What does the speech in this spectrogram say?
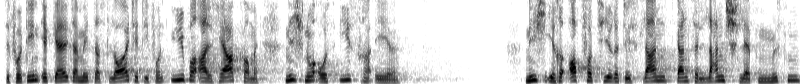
Sie verdienen ihr Geld damit, dass Leute, die von überall herkommen, nicht nur aus Israel, nicht ihre Opfertiere durchs Land, ganze Land schleppen müssen,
